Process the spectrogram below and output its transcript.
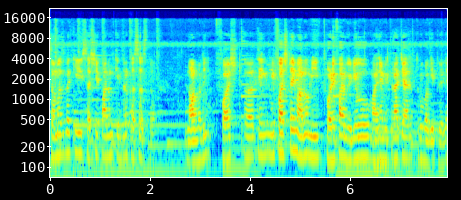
समजलं की सशे पालन केंद्र कसं असतं. नॉर्मली फर्स्ट थिंग मी फर्स्ट टाईम आलो मी थोडेफार व्हिडिओ माझ्या मित्राच्या थ्रू बघितलेले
